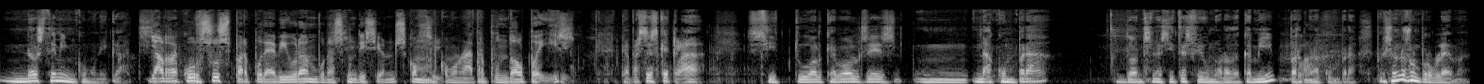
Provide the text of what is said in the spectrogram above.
no estem incomunicats. Hi ha els recursos per poder viure en unes condicions com, Sí. com un altre punt del país. Sí. El que passa és que, clar, si tu el que vols és mm, anar a comprar, doncs necessites fer una hora de camí per anar a comprar. Però això no és un problema.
